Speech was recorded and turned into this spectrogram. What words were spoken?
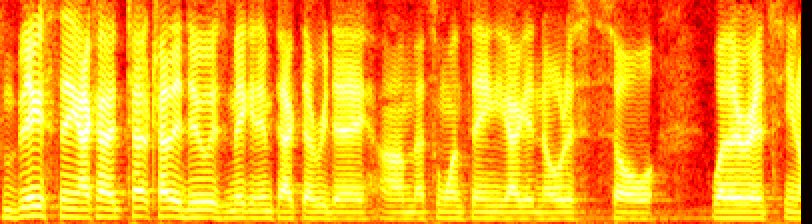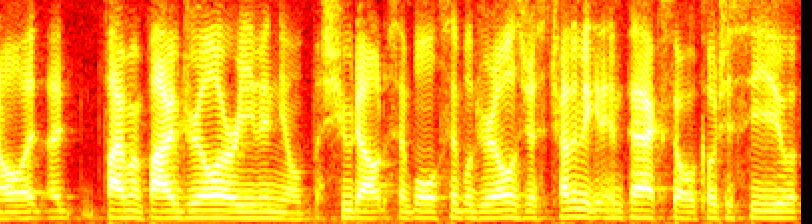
The biggest thing I kind of try to do is make an impact every day. Um, that's one thing you got to get noticed. So whether it's you know a, a, five on five drill or even you know a shootout, simple simple drills, just try to make an impact so coaches see you.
